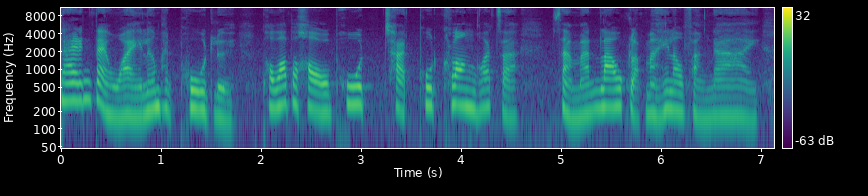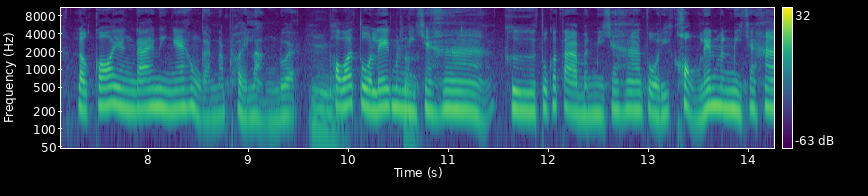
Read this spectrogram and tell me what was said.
ได้ตั้งแต่วัยเริ่มหัดพูดเลย เพราะว่าพอเขาพูดชัดพูดคล่องเขาจะสามารถเล่ากลับมาให้เราฟังได้ แล้วก็ยังได้ในแง่ของการนับถอยหลังด้วย เพราะว่าตัวเลขมันมีแค่ห้าคือตุ๊กตามันมีแค่ห้าตัวที่ของเล่นมันมีแค่ห้า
